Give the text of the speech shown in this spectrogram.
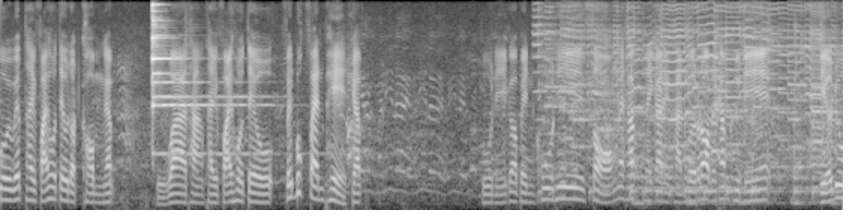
www.thaifihotel.com ครับ หรือว่าทางไทยไฟท์โฮเทล Facebook Fanpage ครับ คู่นี้ก็เป็นคู่ที่ 2 นะครับ ในการแข่งขันมวยรอบในค่ำคืนนี้ เดี๋ยวดู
